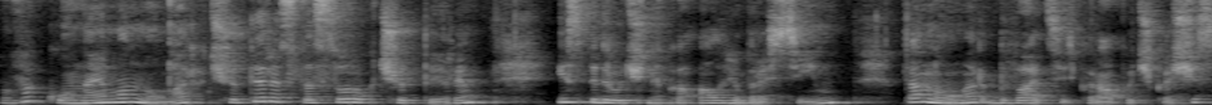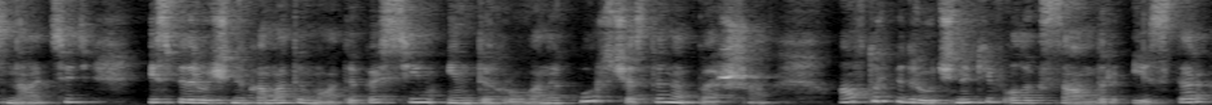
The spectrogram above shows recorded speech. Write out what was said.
Виконуємо номер 444 із підручника Алгебра 7 та номер 20.16 із підручника Математика 7. Інтегрований курс, частина перша. Автор підручників Олександр Істер,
